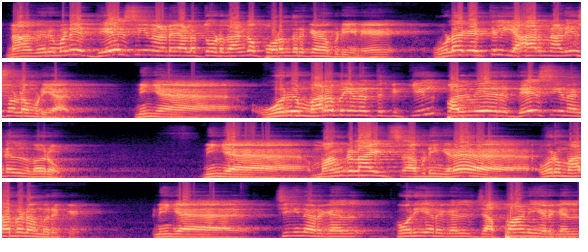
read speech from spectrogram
நான் வெறுமனே தேசிய அடையாளத்தோடு தாங்க பிறந்திருக்கேன் அப்படின்னு உலகத்தில் யாருனாலையும் சொல்ல முடியாது. நீங்க ஒரு மரபு இனத்துக்கு கீழ் பல்வேறு தேசிய இனங்கள் வரும். நீங்க மங்களாய்ட்ஸ் அப்படிங்கிற ஒரு மரபினம் இருக்கு. நீங்கள் சீனர்கள் கொரியர்கள் ஜப்பானியர்கள்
